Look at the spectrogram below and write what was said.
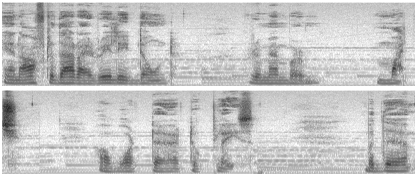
And after that, I really don't remember much of what uh, took place. But the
